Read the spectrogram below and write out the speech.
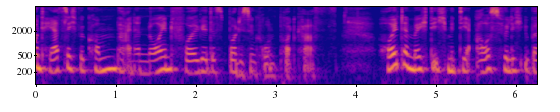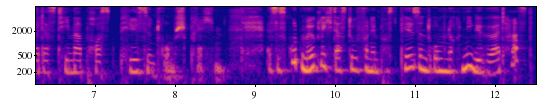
und herzlich willkommen bei einer neuen Folge des Bodysynchron Podcasts. Heute möchte ich mit dir ausführlich über das Thema Post-Pill-Syndrom sprechen. Es ist gut möglich, dass du von dem Post-Pill-Syndrom noch nie gehört hast,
